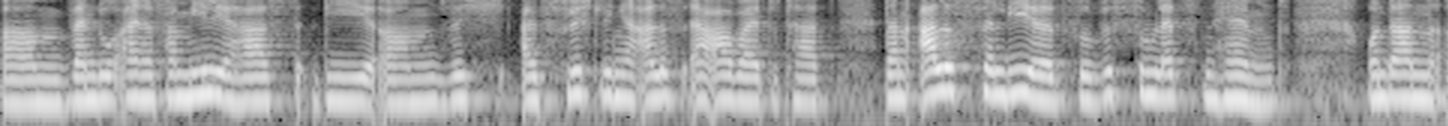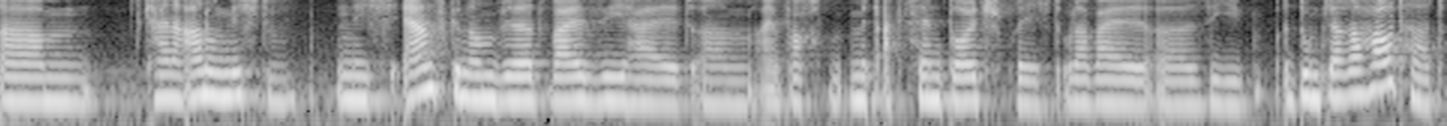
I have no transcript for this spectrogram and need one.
ähm, wenn du eine Familie hast, die ähm, sich als Flüchtlinge alles erarbeitet hat, dann alles verliert, so bis zum letzten Hemd. Und dann, ähm, keine Ahnung, nicht, nicht ernst genommen wird, weil sie halt ähm, einfach mit Akzent Deutsch spricht oder weil äh, sie dunklere Haut hat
